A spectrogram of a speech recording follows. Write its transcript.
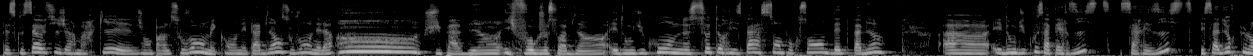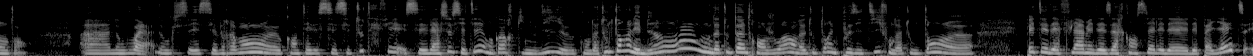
Parce que ça aussi, j'ai remarqué, j'en parle souvent, mais quand on n'est pas bien, souvent on est là, oh, je suis pas bien, il faut que je sois bien. Et donc, du coup, on ne s'autorise pas à 100% d'être pas bien. Euh, et donc, du coup, ça persiste, ça résiste, et ça dure plus longtemps. Ah, donc voilà, donc c'est vraiment euh, quand c'est tout à fait, c'est la société encore qui nous dit euh, qu'on doit tout le temps aller bien, on doit tout le temps être en joie, on doit tout le temps être positif, on doit tout le temps euh, péter des flammes et des arcs-en-ciel et des, paillettes.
